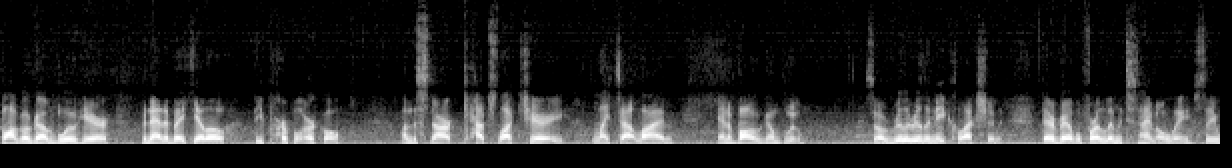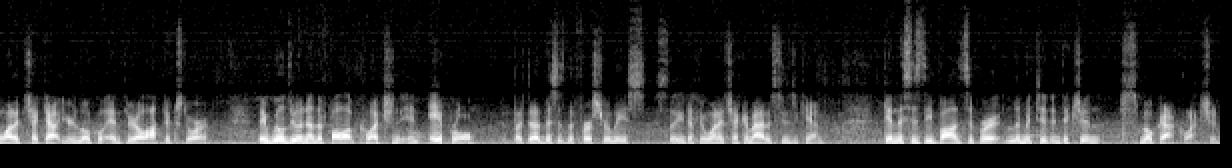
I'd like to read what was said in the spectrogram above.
Boggle Gum Blue here, Banana Bake Yellow, the Purple Urkel. On the Snark, Couch Lock Cherry, Lights Out Lime, and a Boggle Gum Blue. So a really, really neat collection. They're available for a limited time only, so you want to check out your local N3L optics store. They will do another follow-up collection in April, but uh, this is the first release, so you definitely want to check them out as soon as you can. Again, this is the Von Zipper Limited Edition Smokeout Collection.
